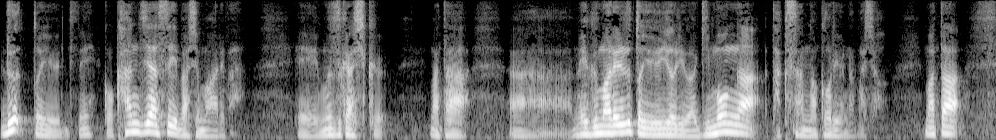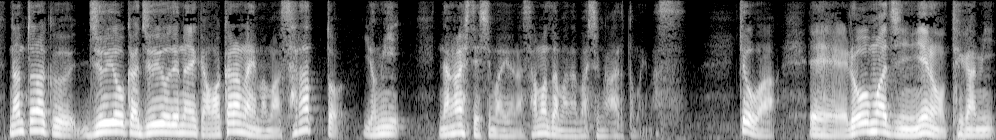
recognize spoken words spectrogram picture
るというですねこう感じやすい場所もあれば、えー、難しくまた恵まれるというよりは疑問がたくさん残るような場所。またなんとなく重要か重要でないかわからないままさらっと読み流してしまうようなさまざまな場所があると思います。今日は、えー、ローマ人への手紙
